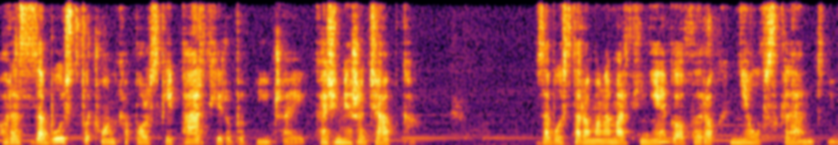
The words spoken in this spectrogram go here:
oraz zabójstwo członka Polskiej Partii Robotniczej Kazimierza Dziabka. Zabójstwa Romana Martiniego wyrok nie uwzględnił.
